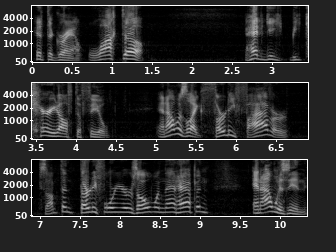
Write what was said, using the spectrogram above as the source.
hit the ground, locked up. I had to be carried off the field, and I was like 35 or something, 34 years old when that happened. And I was in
